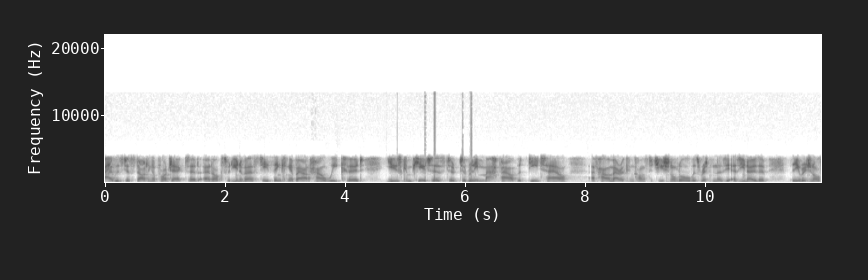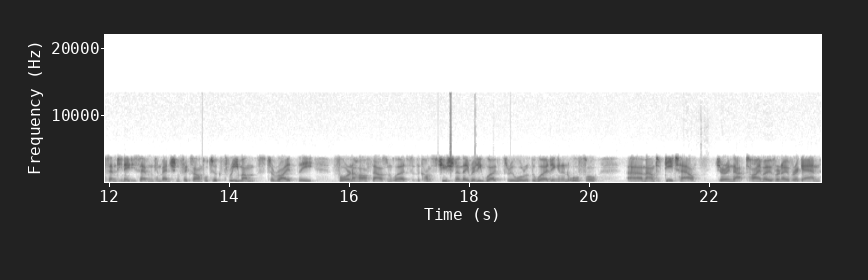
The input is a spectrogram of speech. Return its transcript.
I was just starting a project at, at Oxford University thinking about how we could use computers to, to really map out the detail of how American constitutional law was written. As, as you know, the, the original 1787 convention, for example, took three months to write the four and a half thousand words of the Constitution, and they really worked through all of the wording in an awful uh, amount of detail during that time over and over again.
